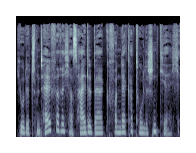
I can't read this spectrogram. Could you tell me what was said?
Judith Schmidt-Helferich aus Heidelberg von der Katholischen Kirche.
